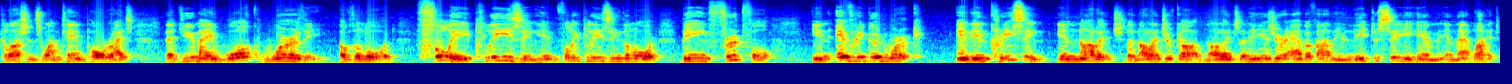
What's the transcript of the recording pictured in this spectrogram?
Colossians 1.10, Paul writes, that you may walk worthy of the Lord, fully pleasing Him, fully pleasing the Lord, being fruitful in every good work and increasing in knowledge, the knowledge of God, knowledge that He is your Abba Father. You need to see Him in that light.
